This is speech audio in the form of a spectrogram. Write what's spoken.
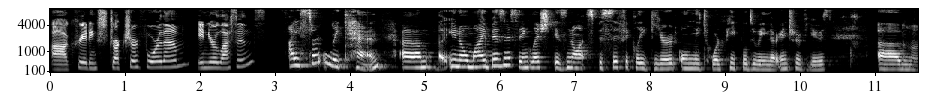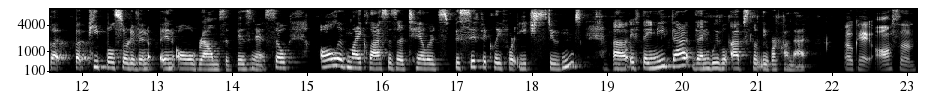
uh, creating structure for them in your lessons? I certainly can. Um, you know, my business English is not specifically geared only toward people doing their interviews um, uh-huh. but but people sort of in in all realms of business. So all of my classes are tailored specifically for each student. Mm-hmm. Uh, if they need that, then we will absolutely work on that. Okay, awesome.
